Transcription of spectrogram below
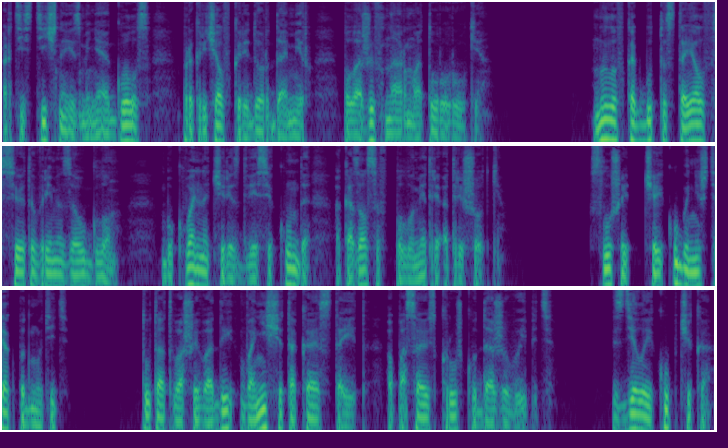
артистично изменяя голос, прокричал в коридор Дамир, положив на арматуру руки. Мылов как будто стоял все это время за углом — буквально через две секунды оказался в полуметре от решетки. «Слушай, чайку бы ништяк подмутить. Тут от вашей воды вонища такая стоит, опасаюсь кружку даже выпить. Сделай купчика,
